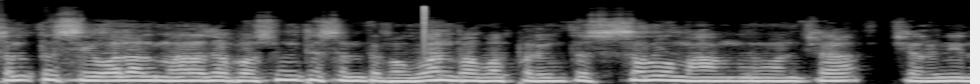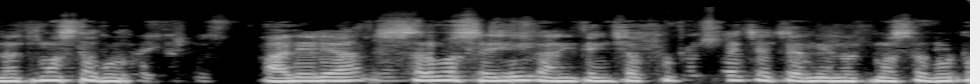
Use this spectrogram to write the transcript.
संत सेवालाल महाराजापासून ते संत भगवान बाबापर्यंत सर्व महामानवांच्या चरणी नतमस्तक होतो. आलेल्या सर्व सैनिक आणि त्यांच्या कुटुंबाच्या चरणी नतमस्तक होतो.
